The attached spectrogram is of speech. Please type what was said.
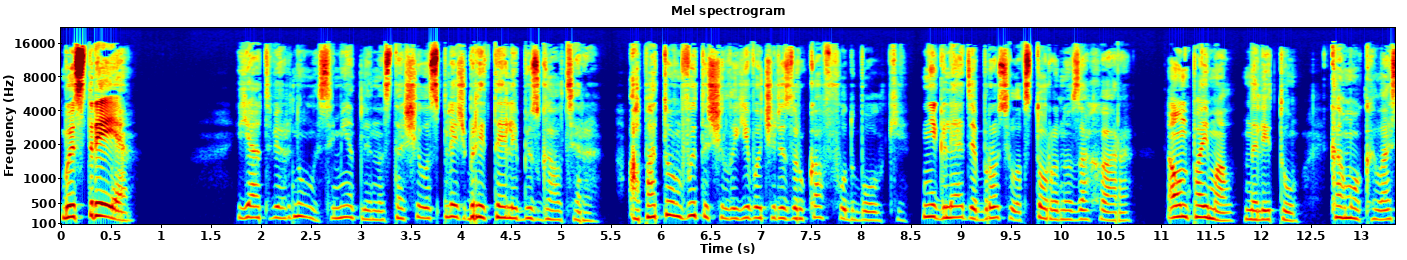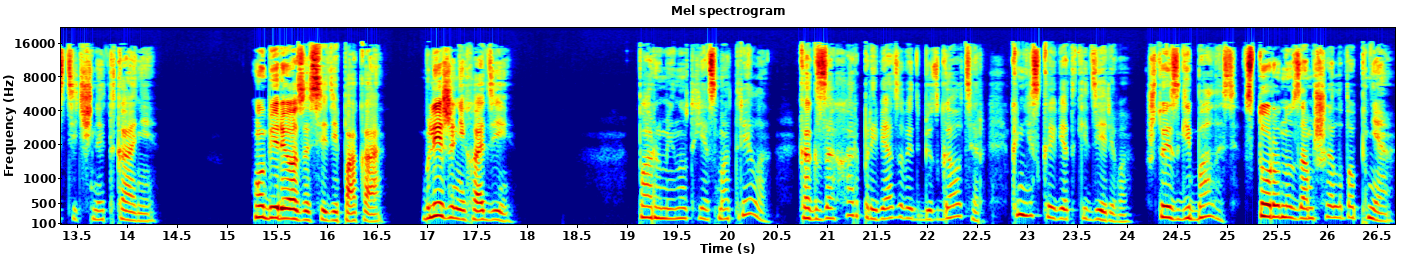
«Быстрее!» Я отвернулась и медленно стащила с плеч бретели бюстгальтера, а потом вытащила его через рукав футболки, не глядя бросила в сторону Захара, а он поймал на лету, комок эластичной ткани. «У березы сиди пока. Ближе не ходи». Пару минут я смотрела, как Захар привязывает бюстгальтер к низкой ветке дерева, что изгибалась в сторону замшелого пня,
